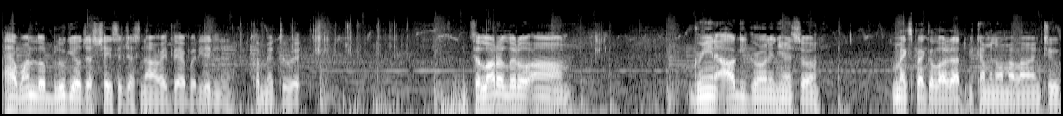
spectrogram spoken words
I had one little bluegill just chase it just now right there, but he didn't commit to it. It's a lot of little um, green algae growing in here, so I'm gonna expect a lot of that to be coming on my line too.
